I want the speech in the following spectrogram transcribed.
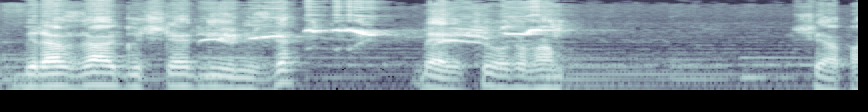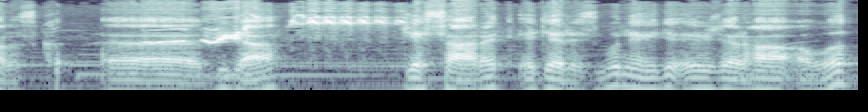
biraz daha güçlendiğimizde belki o zaman şey yaparız. eee, bir daha cesaret ederiz. Bu neydi? Ejderha avı.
